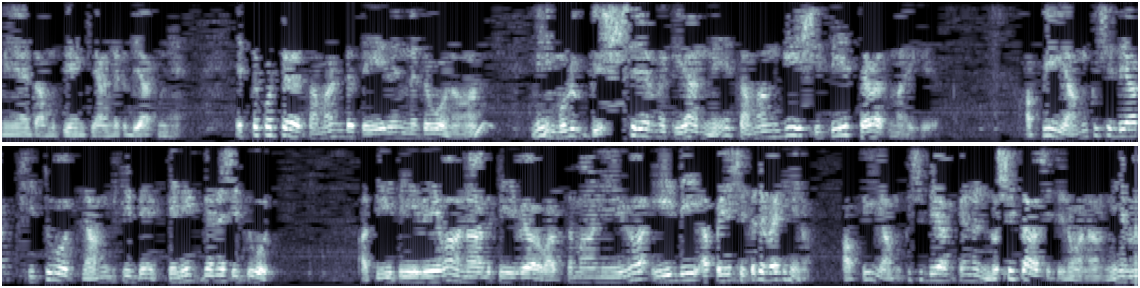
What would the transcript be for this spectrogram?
මේ ඇයට අමුතෙන් කියන්නට දෙයක් නැහැ. එතකොට Tamanට තේරෙන්නට ඕන මේ මුළු විශ්වයම කියන්නේ Tamanගේ සිතේ පැවැත්මයි කියලා. අපි යම් කිසි දෙයක් හිතුවොත් යම් කිසි කෙනෙක් ගැන හිතුවොත් අතීතයේ වේවා අනාගතයේ වේවා වර්තමානයේ වේවා ඒ දේ අපේ සිතට වැටහෙනවා. අපි යම් කිසි දෙයක් ගැන නොසිතා සිටිනවා නම් එහෙම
